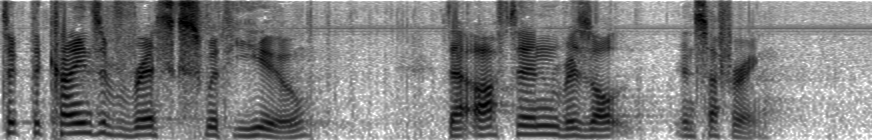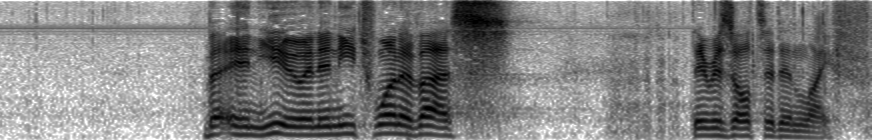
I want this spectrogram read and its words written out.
took the kinds of risks with you that often result in suffering. But in you and in each one of us, they resulted in life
